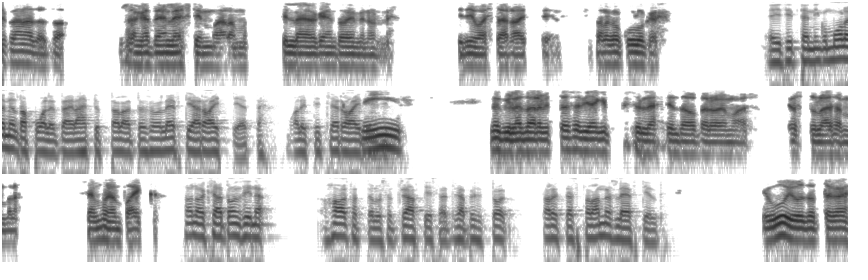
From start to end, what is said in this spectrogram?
ekana tota, sain käteen leftin maalla, mutta sillä ei oikein toiminut, niin piti vaihtaa raittiin. Sitten alkoi kulkea. Ei sitten niin kuin molemmilta puolilta ei lähdetty pelaamaan, että se on lefti ja raitti, että valittit sen raitin Niin. Sitten. No kyllä tarvittaessa vieläkin pysty lehtiltä operoimaan, jos tulee semmoinen, semmoinen paikka. Sanoitko sä, että on siinä haastattelussa draftissa, että sä pystyt to- tarvittaessa pelaamaan myös leftiltä? Juu, juu, totta kai.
